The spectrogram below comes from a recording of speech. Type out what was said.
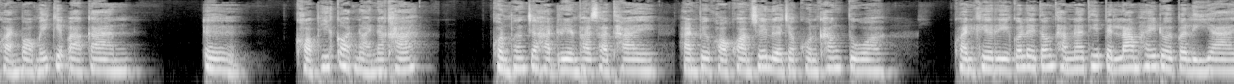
ขวัญบอกไม่เก็บอาการ เออ ขอพี่กอดหน่อยนะคะ คนเพิ่งจะหัดเรียนภาษาไทย หันไปขอความช่วยเหลือจากคนข้างตัวขวัญเครีก็เลยต้องทำหน้าที่เป็นล่ามให้โดยปริยาย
